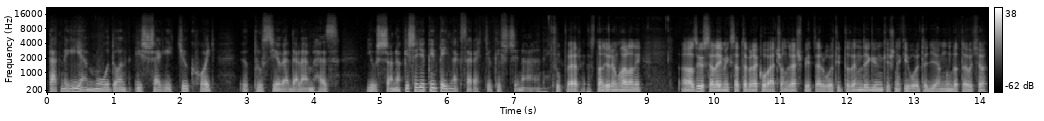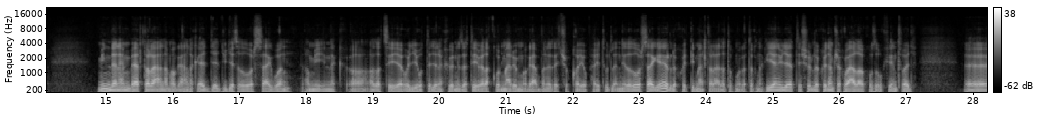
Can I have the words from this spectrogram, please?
tehát még ilyen módon is segítjük, hogy ők plusz jövedelemhez jussanak. És egyébként tényleg szeretjük is csinálni. Szuper, ezt nagy öröm hallani. Az ősz elején még szeptemberre Kovács András Péter volt itt a vendégünk, és neki volt egy ilyen mondata, hogyha minden ember találna magának egy-egy ügyet az országban, aminek a, az a célja, hogy jót tegyen a környezetével, akkor már önmagában ez egy sokkal jobb hely tud lenni az ország. Én örülök, hogy ti már találtatok magatoknak ilyen ügyet, és örülök, hogy nem csak vállalkozóként vagy ö,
